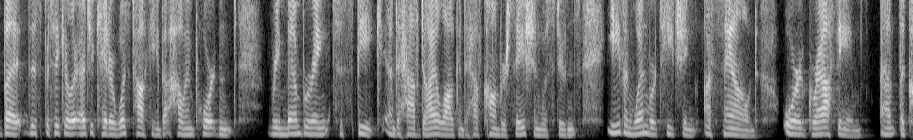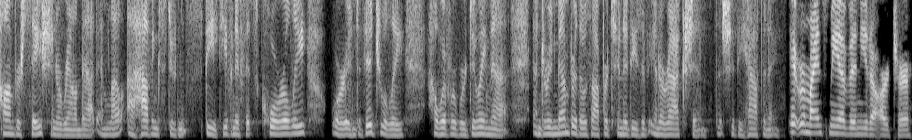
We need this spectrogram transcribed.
But this particular educator was talking about how important remembering to speak and to have dialogue and to have conversation with students, even when we're teaching a sound or a grapheme the conversation around that and uh, having students speak, even if it's chorally or individually, however we're doing that, and remember those opportunities of interaction that should be happening. It reminds me of Anita Archer.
